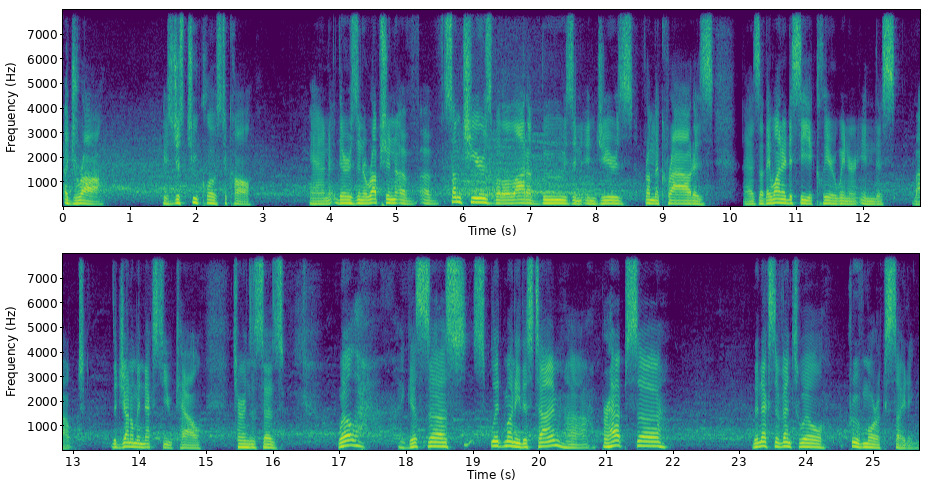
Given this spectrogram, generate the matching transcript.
a draw. It was just too close to call. And there's an eruption of, of some cheers, but a lot of boos and, and jeers from the crowd as, as they wanted to see a clear winner in this bout. The gentleman next to you, Cal, turns and says, Well, I guess uh, s- split money this time. Uh, perhaps uh, the next event will prove more exciting.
